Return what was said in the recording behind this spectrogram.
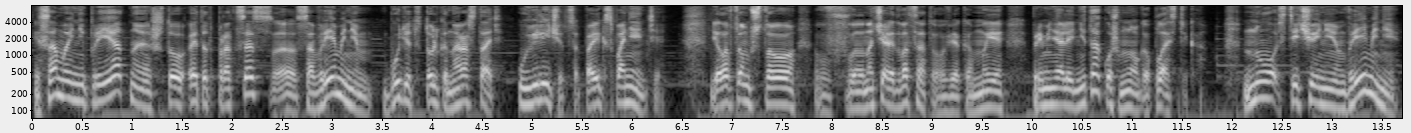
И самое неприятное, что этот процесс э, со временем будет только нарастать, увеличиться по экспоненте. Дело в том, что в начале 20 века мы применяли не так уж много пластика, но с течением времени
